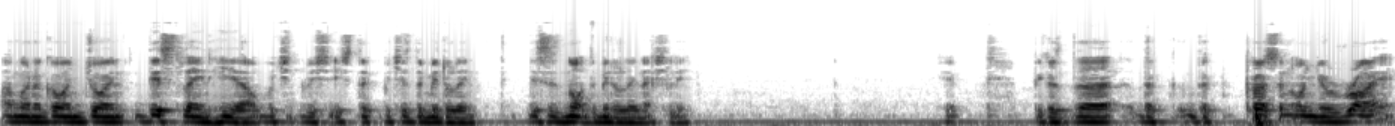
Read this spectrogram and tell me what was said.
I'm going to go and join this lane here, which, which, is the, which is the middle lane. This is not the middle lane actually. Okay? Because the, the, the person on your right,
